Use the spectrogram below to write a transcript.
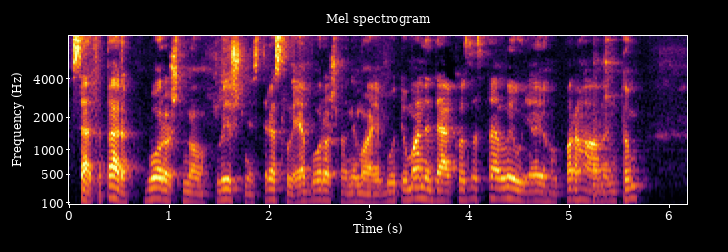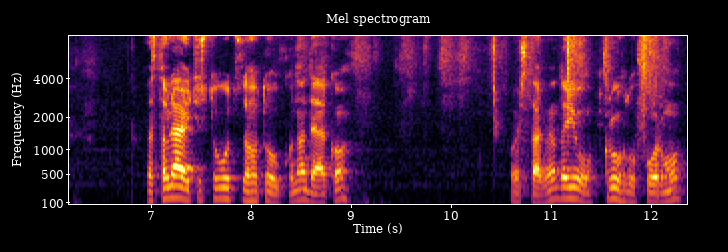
Все, тепер борошно лишнє стрясли, борошна не має бути. У мене деко застелив, я його пергаментом. Виставляю тістову заготовку на деко. Ось так. Надаю круглу форму.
